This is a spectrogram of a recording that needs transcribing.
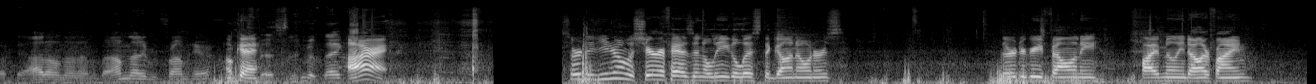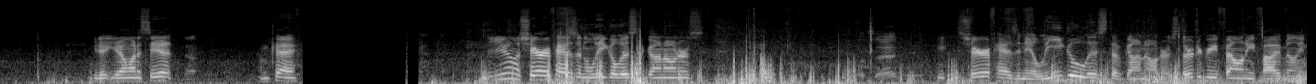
Okay, I don't know nothing about. I'm not even from here. Okay. But thank you. All right. Sir, did you know the sheriff has an illegal list of gun owners? Third degree felony, $5 million fine. You don't, you don't want to see it? No. Okay. Did you know the sheriff has an illegal list of gun owners? What's that? He- The sheriff has an illegal list of gun owners. Third degree felony, $5 million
